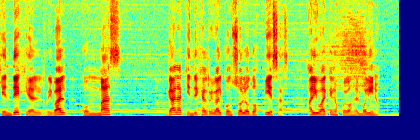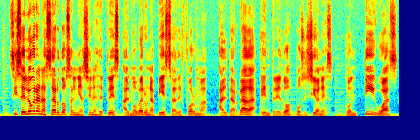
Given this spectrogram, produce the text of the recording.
quien deje al rival con más gana quien deje al rival con solo dos piezas, al igual que en los juegos del molino. Si se logran hacer dos alineaciones de tres al mover una pieza de forma alternada entre dos posiciones contiguas,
